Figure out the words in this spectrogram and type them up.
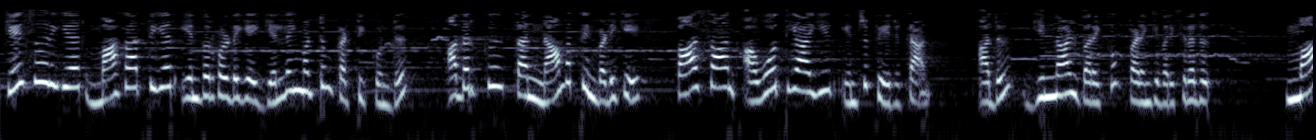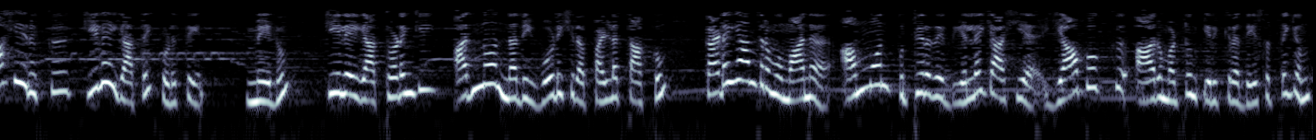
கேசூரியர் மாகாத்தியர் என்பவர்களுடைய எல்லை மட்டும் கட்டிக்கொண்டு அதற்கு தன் நாமத்தின்படியே பாசான் அவோத்தியாயிர் என்று பெயரிட்டான். அது இந்நாள் வரைக்கும் வழங்கி வருகிறது. மாஹீருக்கு கீழேயாத்தை கொடுத்தேன். மேலும் கீழேயாத் தொடங்கி அர்னோன் நதி ஓடுகிற பள்ளத்தாக்கும் கடையாந்திரமுமான அம்மோன் புத்திரரின் எல்லையாகிய யாபோக்கு ஆறு மட்டும் இருக்கிற தேசத்தையும்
